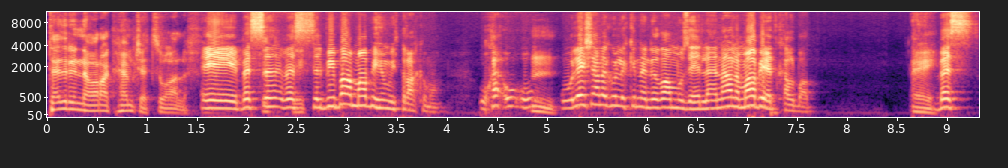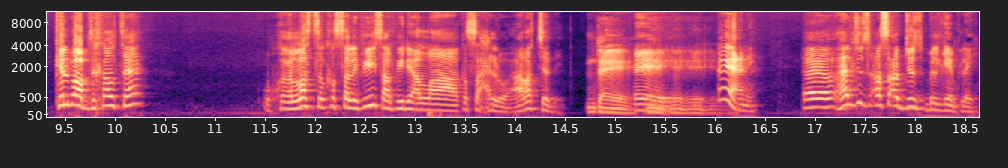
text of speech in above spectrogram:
تدري إن وراك كمشة سوالف إيه بس بس البيبان ما بيهم يتراكمون. وخ... و... و... وليش أنا أقول لك إن النظام مو زين؟ لأن أنا ما أبي أدخل باب اي بس كل باب دخلته وخلصت القصة اللي فيه صار فيني الله قصة حلوة عرفت كذي؟ ده إيه. إيه. إيه يعني. آه هالجزء أصعب جزء بال gameplay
